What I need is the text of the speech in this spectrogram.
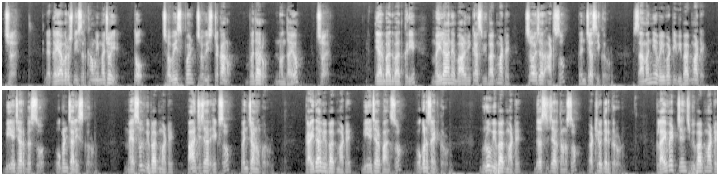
છે. એટલે ગયા વર્ષની સરખામણીમાં જોઈએ તો છવ્વીસ પોઈન્ટ છવ્વીસ ટકાનો વધારો નોંધાયો છે. ત્યારબાદ વાત કરીએ મહિલા અને બાળ વિકાસ વિભાગ માટે છ હજાર આઠસો પંચ્યાસી કરોડ. સામાન્ય વહીવટી વિભાગ માટે બે હજાર બસો ઓગણચાલીસ કરોડ. મહેસૂલ વિભાગ માટે પાંચ હજાર એકસો પંચાણું કરોડ. કાયદા વિભાગ માટે બે હજાર પાંચસો ઓગણસાઠ કરોડ. ગૃહ વિભાગ માટે દસ હજાર ત્રણસો અઠ્યોતેર કરોડ. ક્લાઇમેટ ચેન્જ વિભાગ માટે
